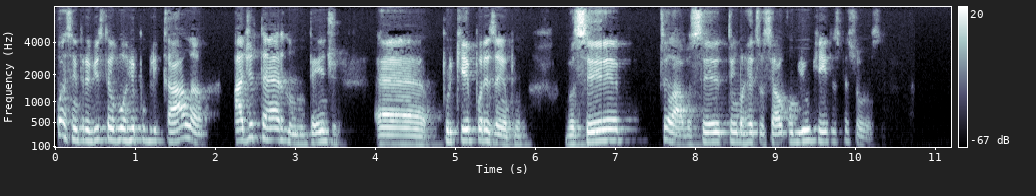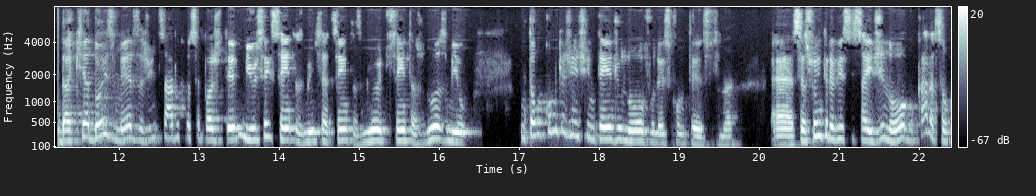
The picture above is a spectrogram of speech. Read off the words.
pô, essa entrevista eu vou republicá-la ad eterno, entende? É, porque, por exemplo, você, sei lá, você tem uma rede social com 1.500 pessoas. Daqui a dois meses, a gente sabe que você pode ter 1.600, 1.700, 1.800, 2.000. Então, como que a gente entende o novo nesse contexto, né? É, se a sua entrevista sair de novo, cara, são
